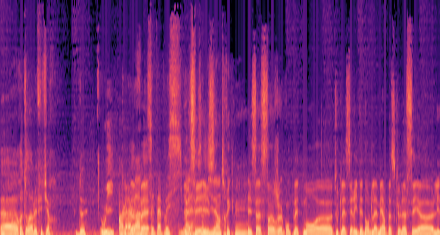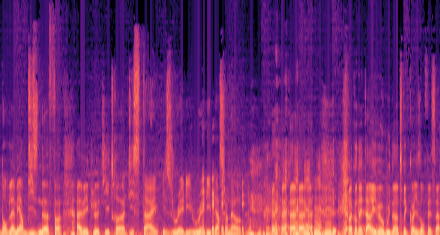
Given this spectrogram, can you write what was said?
Euh, Retour vers le futur. 2. Oui, Oh tout là à là, mais c'est pas possible. Ah, ça, me disait un truc, mais. Et ça singe complètement euh, toute la série des Dents de la Mer parce que là c'est euh, les Dents de la Mer 19 avec le titre euh, This time is ready, ready personnel. Je crois qu'on est arrivé au bout d'un truc quand ils ont fait ça.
